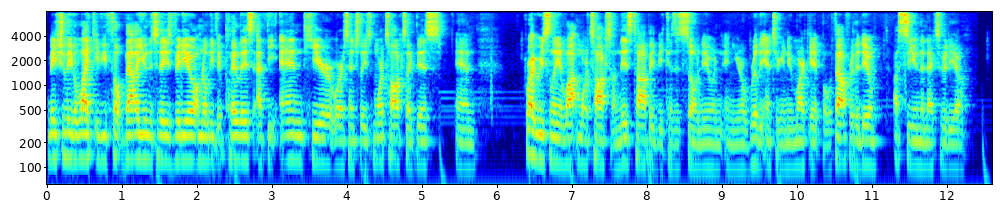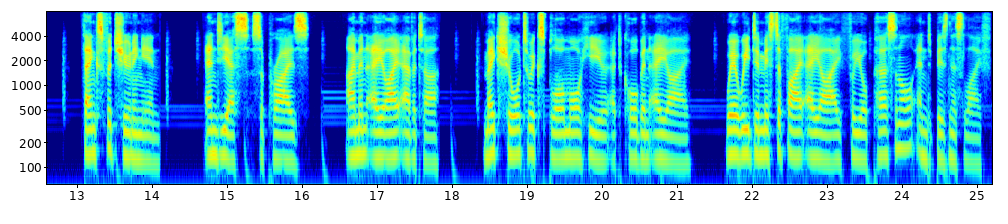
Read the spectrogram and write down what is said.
Make sure to leave a like if you felt value in today's video. I'm to leave a playlist at the end here where essentially it's more talks like this and quite recently a lot more talks on this topic because it's so new and, and you know really entering a new market. But without further ado, I'll see you in the next video. Thanks for tuning in. And yes, surprise, I'm an AI avatar. Make sure to explore more here at Corbin AI, where we demystify AI for your personal and business life.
